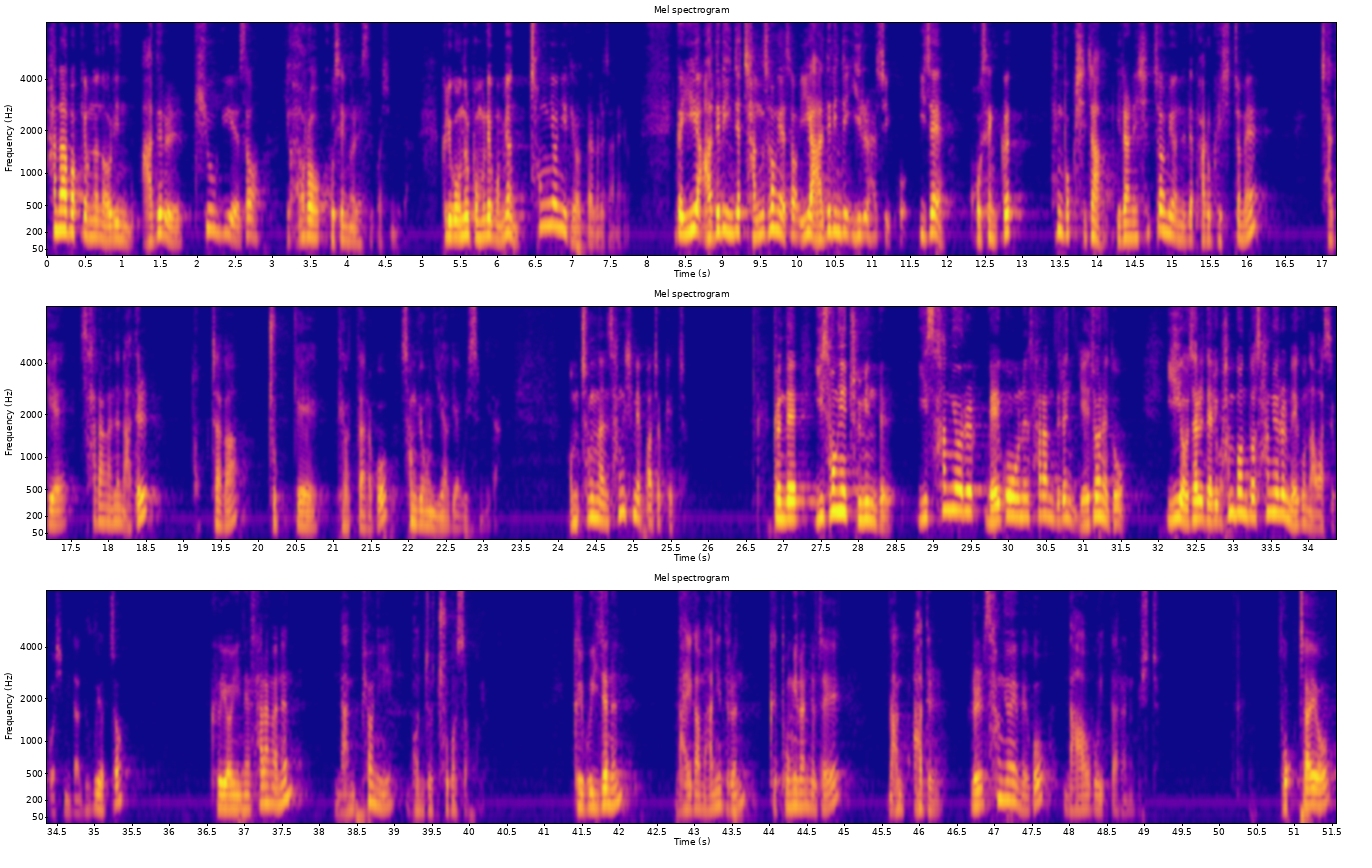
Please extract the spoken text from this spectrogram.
하나밖에 없는 어린 아들을 키우기 위해서 여러 고생을 했을 것입니다. 그리고 오늘 본문에 보면 청년이 되었다 그러잖아요. 그러니까 이 아들이 이제 장성해서 이 아들이 이제 일을 할 수 있고 이제 고생 끝 행복 시작이라는 시점이었는데 바로 그 시점에 자기의 사랑하는 아들 독자가 죽게 되었다라고 성경은 이야기하고 있습니다. 엄청난 상심에 빠졌겠죠. 그런데 이 성의 주민들, 이 상여를 메고 오는 사람들은 예전에도 이 여자를 데리고 한 번 더 상여를 메고 나왔을 것입니다. 누구였죠? 그 여인의 사랑하는 남편이 먼저 죽었었고요. 그리고 이제는 나이가 많이 들은 그 동일한 여자의 남 아들을 상여에 메고 나오고 있다라는 것이죠. 독자요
